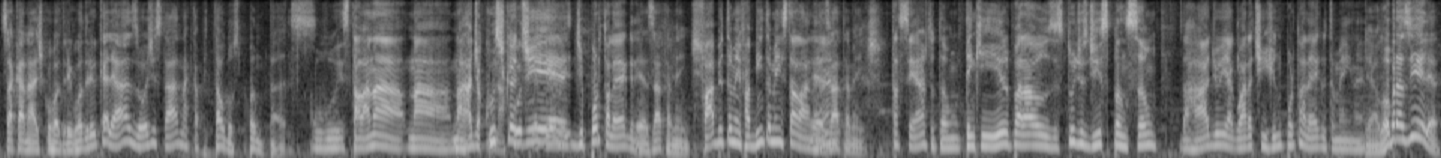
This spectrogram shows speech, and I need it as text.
Sacanagem com o Rodrigo. Rodrigo, que aliás, hoje está na capital dos Pampas. O- está lá na, na, na, rádio acústica, na acústica de, FM. de Porto Alegre. Exatamente. Fábio também, Fabinho também está lá, né? Exatamente. Tá certo, então tem que ir para os estúdios de expansão da rádio e agora atingindo Porto Alegre também, né? E alô, Brasília!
